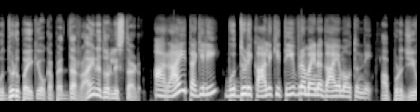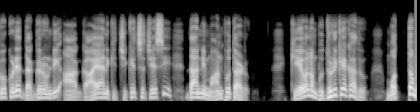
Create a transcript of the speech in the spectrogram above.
బుద్ధుడిపైకి ఒక పెద్ద రాయిని దొర్లిస్తాడు. ఆ రాయి తగిలి బుద్ధుడి కాలికి తీవ్రమైన గాయమవుతుంది. అప్పుడు జీవకుడే దగ్గరుండి ఆ గాయానికి చికిత్స చేసి దాన్ని మాన్పుతాడు. కేవలం బుద్ధుడికే కాదు మొత్తం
